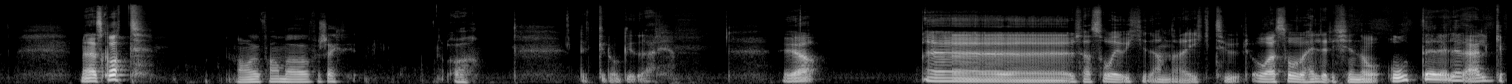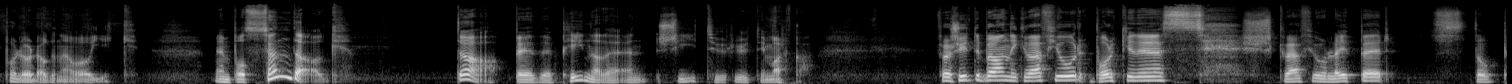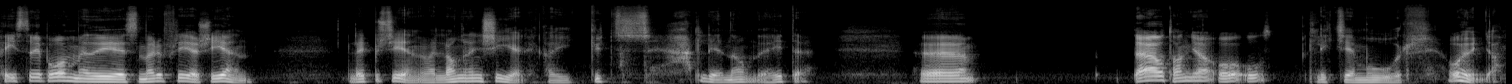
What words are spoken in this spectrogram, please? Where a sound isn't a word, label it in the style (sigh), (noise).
Men jeg skvatt. Man må jo faen bare være forsiktig. Åh, litt groggy der. Ja. Eh, så jeg så jo ikke dem når jeg gikk tur. Og jeg så jo heller ikke noe oter eller elg på lørdagen jeg var og gikk. Men på søndag, da ble det pinadø en skitur ut i marka. Fra skytebanen i Kvæfjord, Borkenes, Kvæfjord løyper, så peiser vi på med de smørfrie skiene. Løypeskiene med langrennsski, eller hva i guds herlige navn det heter. Uh, jeg og Tanja og hun likte mor og hund, ja.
